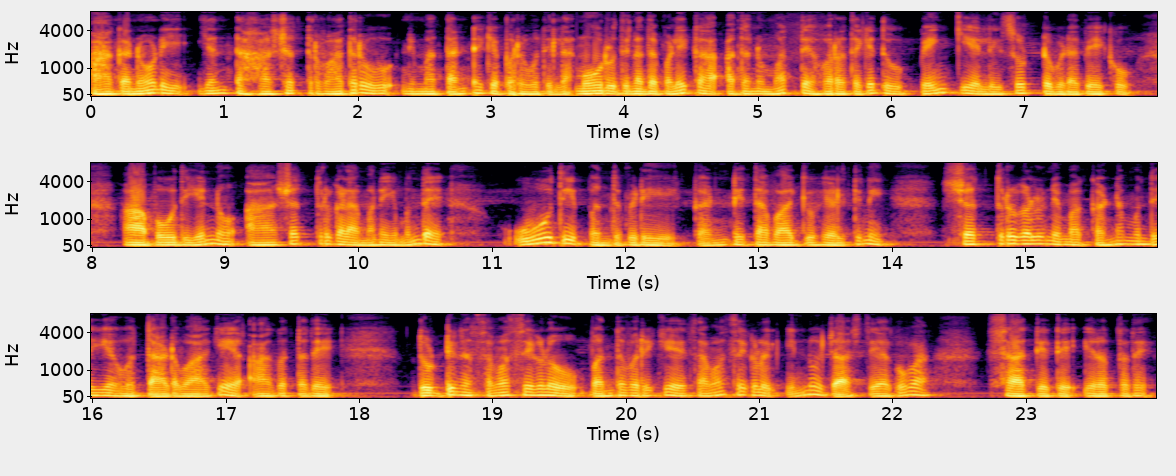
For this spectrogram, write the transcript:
ಆಗ ನೋಡಿ ಎಂತಹ ಶತ್ರುವಾದರೂ ನಿಮ್ಮ ತಂಟೆಗೆ ಬರುವುದಿಲ್ಲ. ಮೂರು ದಿನದ ಬಳಿಕ ಅದನ್ನು ಮತ್ತೆ ಹೊರತೆಗೆದು ಬೆಂಕಿಯಲ್ಲಿ ಸುಟ್ಟು ಬಿಡಬೇಕು. ಆ ಬೂದಿಯನ್ನು ಆ ಶತ್ರುಗಳ ಮನೆಯ ಮುಂದೆ ಊದಿ ಬಂದು ಬಿಡಿ ಖಂಡಿತವಾಗಿಯೂ ಹೇಳ್ತೀನಿ. ಶತ್ರುಗಳು ನಿಮ್ಮ ಕಣ್ಣ ಮುಂದೆಯೇ ಒದ್ದಾಡುವ ಹಾಗೆ ಆಗುತ್ತದೆ. ದುಡ್ಡಿನ ಸಮಸ್ಯೆಗಳು ಬಂದವರಿಗೆ ಸಮಸ್ಯೆಗಳು ಇನ್ನೂ ಜಾಸ್ತಿಯಾಗುವ ಸಾಧ್ಯತೆ ಇರುತ್ತದೆ.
